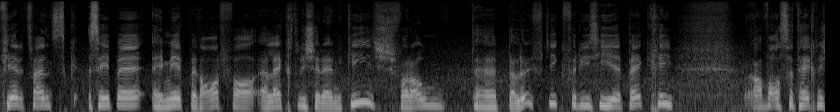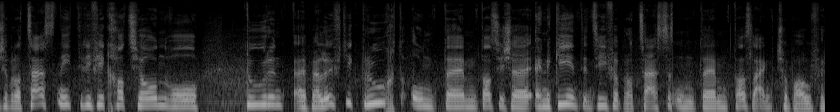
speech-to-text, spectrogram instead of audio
24/7 haben wir Bedarf an elektrischer Energie. Das ist vor allem die Belüftung für unsere Becken ein wassertechnischer Prozess, Nitrifikation, die dauernd eine Belüftung braucht und ähm, das ist ein energieintensiver Prozess und ähm, das lenkt schon bald für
